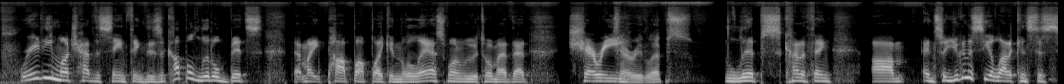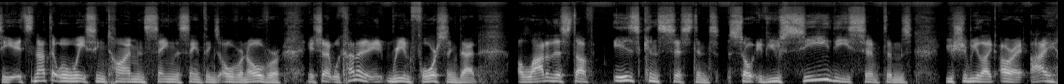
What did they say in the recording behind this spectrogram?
pretty much have the same thing. There's a couple little bits that might pop up, like in the last one we were talking about that cherry cherry lips. lips kind of thing. Um, and so you're going to see a lot of consistency. It's not that we're wasting time and saying the same things over and over. It's that we're kind of reinforcing that a lot of this stuff is consistent. So if you see these symptoms, you should be like, all right, I,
